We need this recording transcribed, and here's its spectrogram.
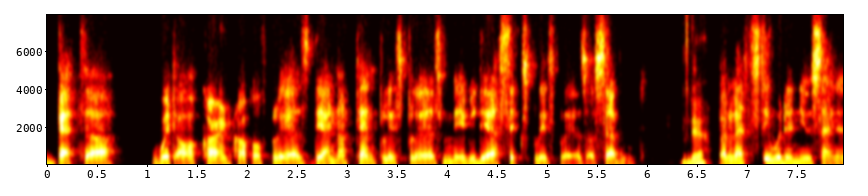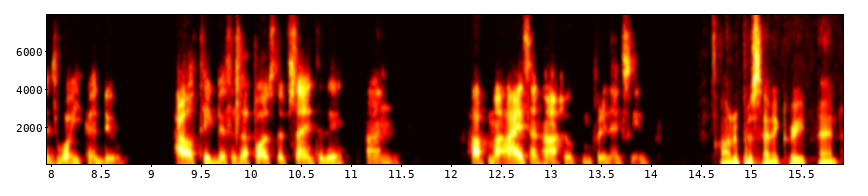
better with our current crop of players, they are not 10 place players. Maybe they are six place players or seventh. Yeah. But let's see with the new signings what he can do. I'll take this as a positive sign today and have my eyes and heart open for the next game. Hundred percent agreed, man.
